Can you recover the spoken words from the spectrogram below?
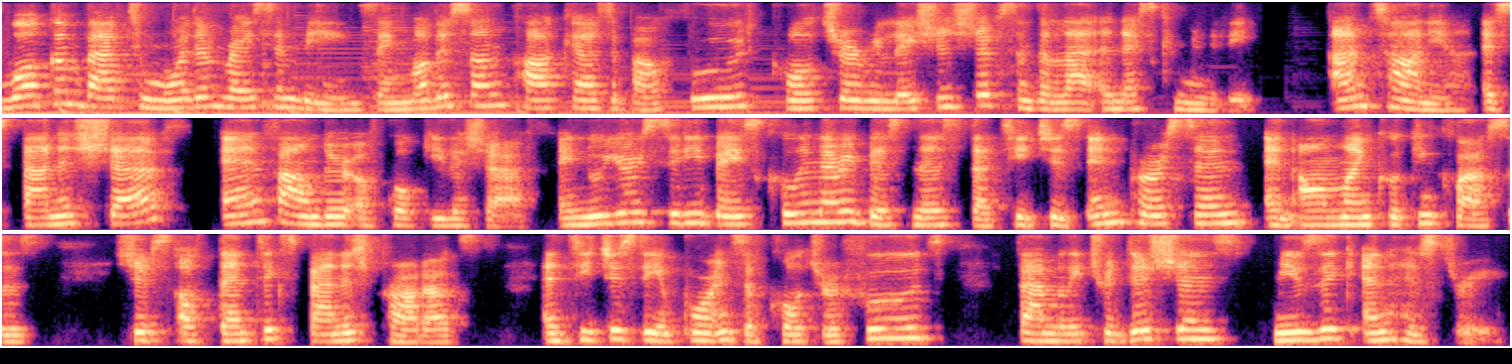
Welcome back to More Than Rice and Beans, a mother son podcast about food, culture, relationships, and the Latinx community. I'm Tanya, a Spanish chef and founder of Coqui the Chef, a New York City based culinary business that teaches in person and online cooking classes, ships authentic Spanish products, and teaches the importance of cultural foods, family traditions, music, and history.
